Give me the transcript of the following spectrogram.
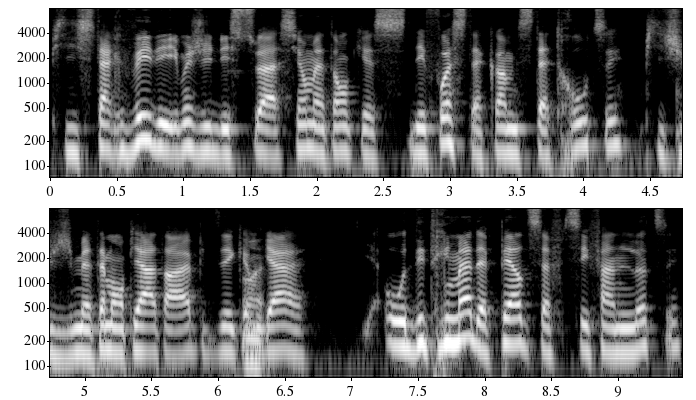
Puis c'est arrivé, des, moi j'ai eu des situations, mettons, que c- des fois c'était comme c'était trop, tu sais. Puis je, je mettais mon pied à terre, puis disais comme, Ouais. gars, au détriment de perdre ce- ces fans-là, tu sais.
